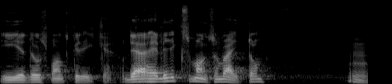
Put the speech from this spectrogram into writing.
i det osmanske riket. Det er heller ikke så mange som veit om. Mm.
